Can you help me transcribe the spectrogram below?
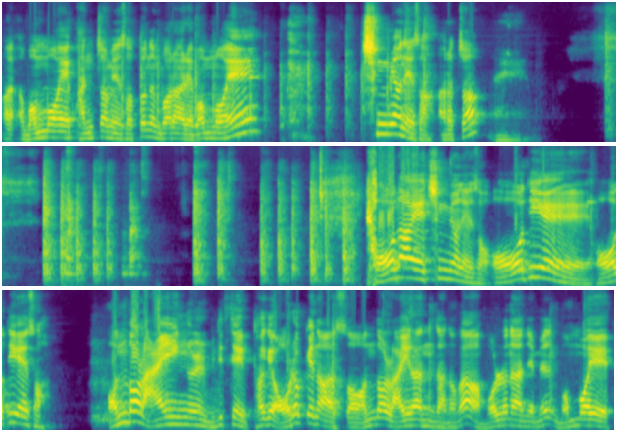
어, 어, 뭐뭐의 관점에서 또는 뭐라 그래? 뭐뭐의 측면에서. 알았죠? 네. 변화의 측면에서 어디에 어디에서 언더라잉을 밑에 되게 어렵게 나왔어. 언더라이라는 단어가 뭘로 나왔냐면 뭐뭐의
